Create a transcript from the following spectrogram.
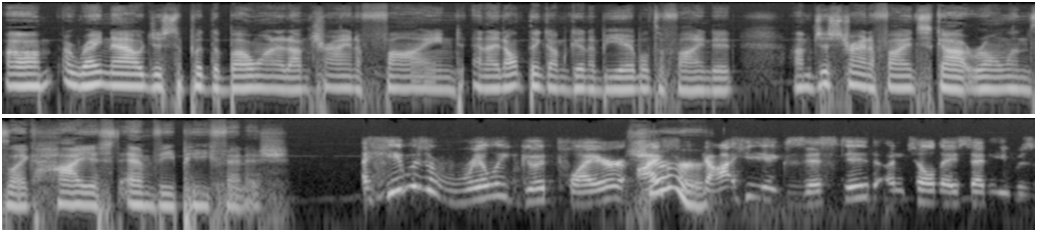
Um, right now, just to put the bow on it, I'm trying to find, and I don't think I'm gonna be able to find it. I'm just trying to find Scott Rolen's like highest MVP finish he was a really good player. Sure. I forgot he existed until they said he was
